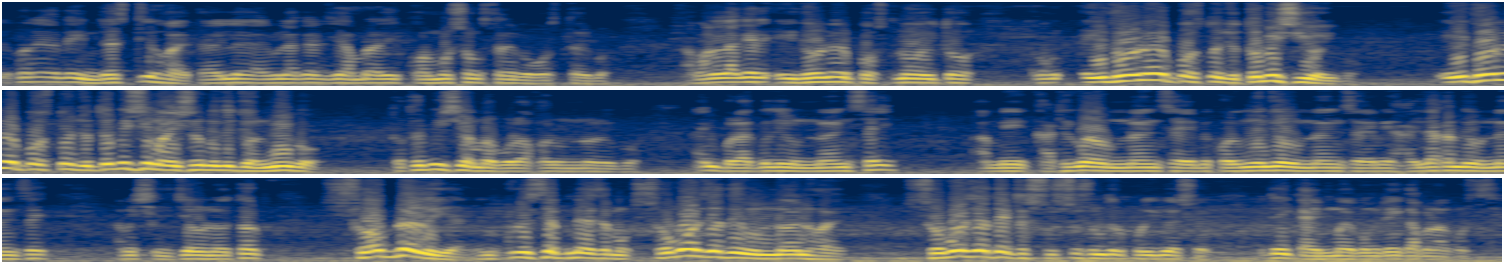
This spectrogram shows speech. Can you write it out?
এখানে একটা ইন্ডাস্ট্রি হয়, তাইলে আমি লাগে যে আমরা এই কর্মসংস্থানের ব্যবস্থা হইব। আমার লাগে এই ধরনের প্রশ্ন হইতো, এবং এই ধরনের প্রশ্ন যত বেশি হইব, এই ধরনের প্রশ্ন যত বেশি মানুষের মধ্যে জন্মিব, তত বেশি আমরা বরাকর উন্নয়ন হইব। আমি বরাকগুলির উন্নয়ন চাই, আমি কাঠিগড়ার উন্নয়ন চাই, আমি করিমগঞ্জের উন্নয়ন চাই, আমি হাইলাকান্দির উন্নয়ন চাই, আমি শিলচর উন্নয়ন অর্থাৎ সবরে লইয়া ইনক্লুসিভনেস এবং সবর যাতে উন্নয়ন হয়, সবর যাতে একটা সুস্থ সুন্দর পরিবেশ হয়, এটাই কাম্য এবং এটাই কামনা করছি।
